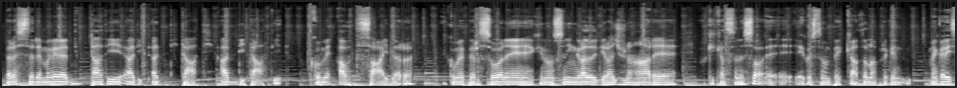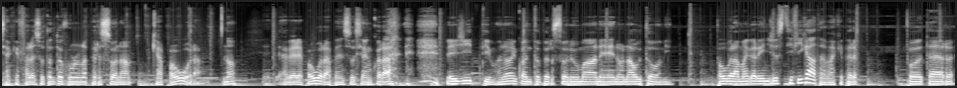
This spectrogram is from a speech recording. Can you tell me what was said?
per essere magari additati, additati, additati come outsider, come persone che non sono in grado di ragionare, che cazzo ne so, e, e, questo è un peccato, no? Perché magari si ha a che fare soltanto con una persona che ha paura, no? avere paura penso sia ancora legittimo, no? In quanto persone umane non automi. Paura magari ingiustificata, ma che per poter,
